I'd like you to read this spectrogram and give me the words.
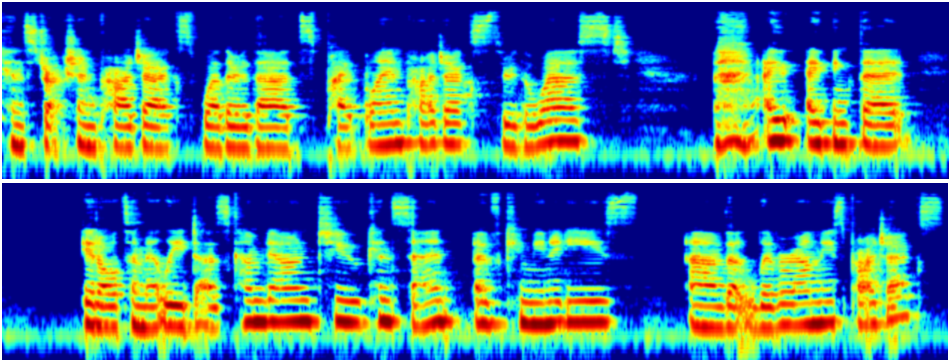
construction projects, whether that's pipeline projects through the West. I, I think that it ultimately does come down to consent of communities um, that live around these projects.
